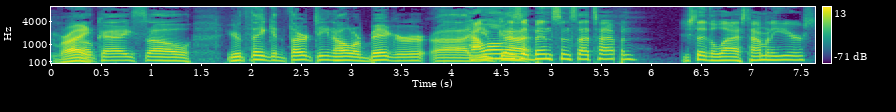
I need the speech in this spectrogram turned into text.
Right. Okay, so you're thinking thirteen hole or bigger. Uh, How you've long has it been since that's happened? You say the last how many years?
